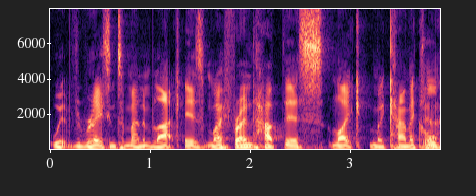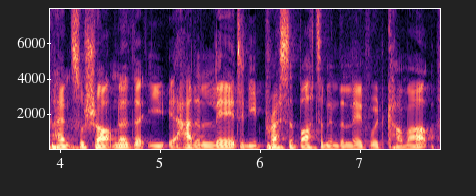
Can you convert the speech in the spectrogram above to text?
with relating to Men in Black is my friend had this like mechanical Yeah. pencil sharpener that you, it had a lid and you'd press a button and the lid would come up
